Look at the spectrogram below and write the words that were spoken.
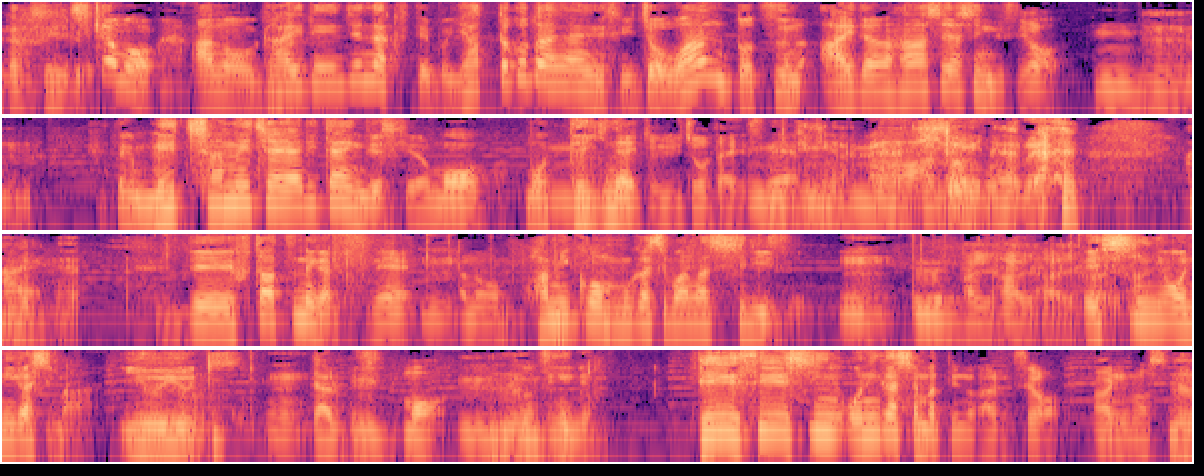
高すぎるし。かも、あの、外伝じゃなくて、やったことはないんですけど、一応1と2の間の話らしいんですよ。う。うんめちゃめちゃやりたいんですけども、もうできないという状態ですね。うんできないねひどいね。はい。で、二つ目がですね、うんあの、ファミコン昔話シリーズ。うん。うん。はい、はい、はい。で、新鬼ヶ島、悠々記っうんて。あるんですけども、うんその次にね、平成新鬼ヶ島っていうのがあるんですよ。ありますねう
